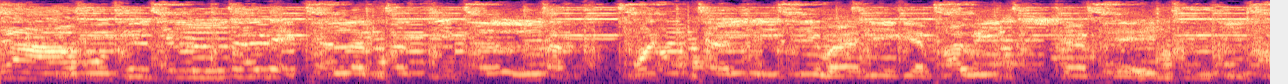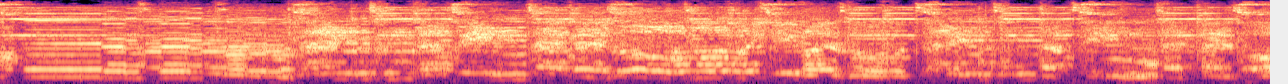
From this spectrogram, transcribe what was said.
ಯಾವುದು ಇಲ್ಲದೆ ಕೆಲಸ ಸಿಗಲ್ಲ ಒಟ್ಟಲ್ಲಿ ಇವರಿಗೆ ಭವಿಷ್ಯವೇ ದಂಡ ಪಿಂಡಗಳು ಇವರು ದಂಡ ಪಿಂಡಗಳು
